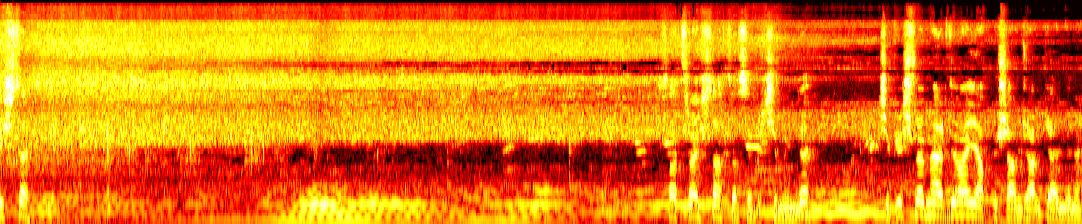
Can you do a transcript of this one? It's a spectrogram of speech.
İşte. Satranç tahtası biçiminde çıkış ve merdiven yapmış amcam kendine.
